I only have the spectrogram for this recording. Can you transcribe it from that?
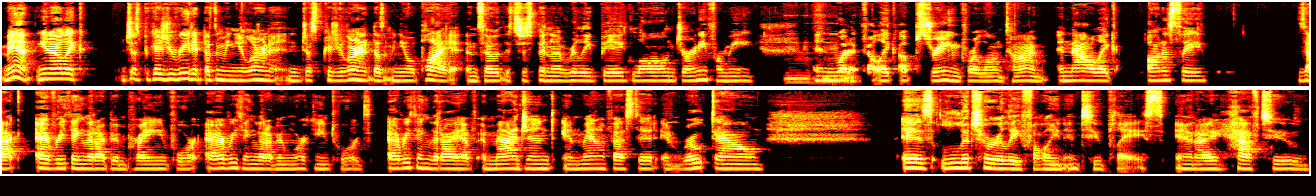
man, you know, like just because you read it doesn't mean you learn it and just because you learn it doesn't mean you apply it. And so it's just been a really big long journey for me mm-hmm. and what it felt like upstream for a long time. And now like honestly Zach, everything that I've been praying for, everything that I've been working towards, everything that I have imagined and manifested and wrote down is literally falling into place. And I have to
